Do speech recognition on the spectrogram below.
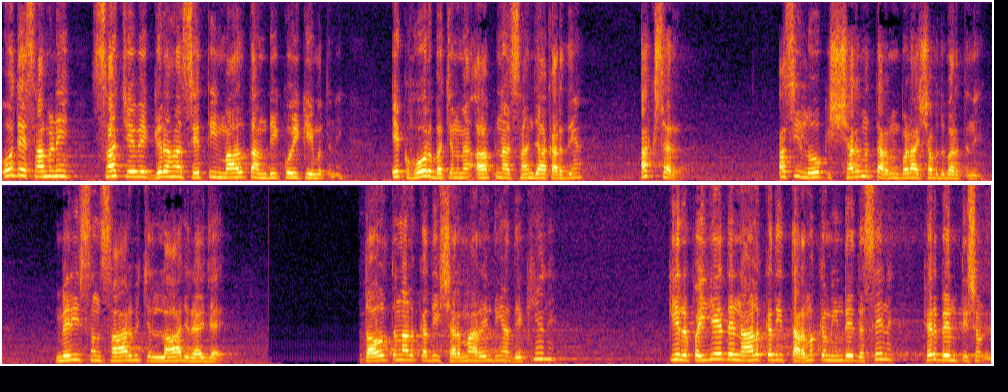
ਉਹਦੇ ਸਾਹਮਣੇ ਸੱਚੇ ਵੇ ਗ੍ਰਹਾਂ ਸੇਤੀ ਮਾਲ ਧਨ ਦੀ ਕੋਈ ਕੀਮਤ ਨਹੀਂ। ਇੱਕ ਹੋਰ ਬਚਨ ਮੈਂ ਆਪ ਨਾਲ ਸਾਂਝਾ ਕਰ ਦਿਆਂ ਅਕਸਰ ਅਸੀਂ ਲੋਕ ਸ਼ਰਮ ਧਰਮ ਬੜਾ ਸ਼ਬਦ ਵਰਤਨੇ ਮੇਰੀ ਸੰਸਾਰ ਵਿੱਚ ਲਾਜ ਰਹਿ ਜਾਏ ਦੌਲਤ ਨਾਲ ਕਦੀ ਸ਼ਰਮਾਂ ਰਹਿੰਦੀਆਂ ਦੇਖੀਆਂ ਨੇ? ਕਿ ਰੁਪਈਏ ਦੇ ਨਾਲ ਕਦੀ ਧਰਮ ਕਮੀਂਦੇ ਦੱਸੇ ਨੇ? ਫਿਰ ਬੇਨਤੀ ਸੁਣਿਓ।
